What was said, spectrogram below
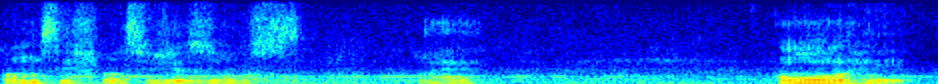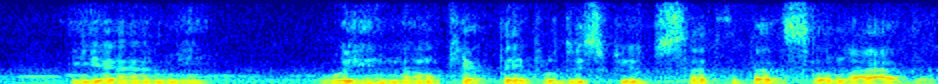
como se fosse Jesus. Né? Honre e ame o irmão que é templo do Espírito Santo que está do seu lado.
